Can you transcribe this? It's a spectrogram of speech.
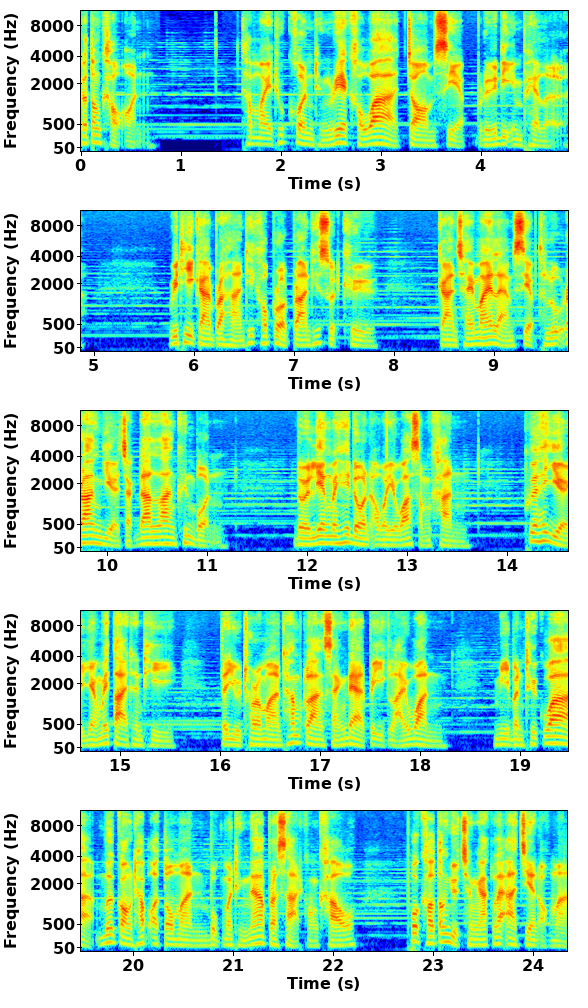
ก็ต้องเขาอ่อนทำไมทุกคนถึงเรียกเขาว่าจอมเสียบหรือ The Impaler วิธีการประหารที่เขาโปรดปรานที่สุดคือ การใช้ไม้แหลมเสียบทะลุร่างเหยื่อจากด้านล่างขึ้นบน โดยเลี่ยงไม่ให้โดนอวัยวะสำคัญ เพื่อให้เหยื่อยังไม่ตายทันที แต่อยู่ทรมานท่ามกลางแสงแดดไปอีกหลายวัน มีบันทึกว่าเมื่อกองทัพออตโตมันบุกมาถึงหน้าปราสาทของเขา พวกเขาต้องหยุดชะงักและอาเจียนออกมา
